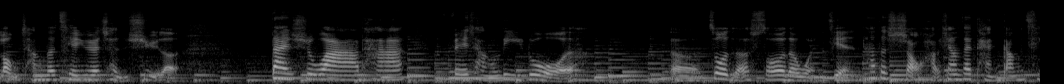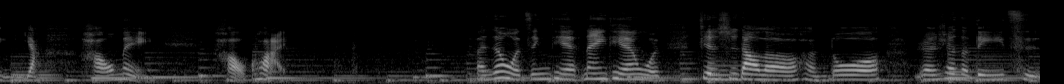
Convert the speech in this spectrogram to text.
冗长的签约程序了。代书啊，他非常利落。呃，做着所有的文件，他的手好像在弹钢琴一样，好美，好快。反正我今天那一天，我见识到了很多人生的第一次，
